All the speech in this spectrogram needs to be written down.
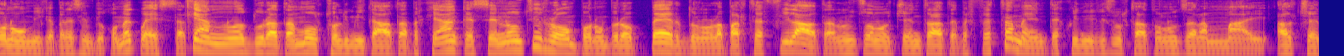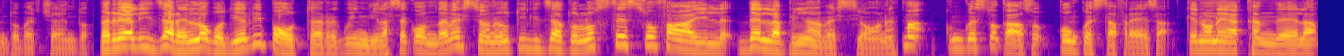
economiche per esempio come questa che hanno una durata molto limitata perché anche se non si rompono però perdono la parte affilata, non sono centrate perfettamente e quindi il risultato non sarà mai al 100%. Per realizzare il logo di Harry Potter, quindi la seconda versione, ho utilizzato lo stesso file della prima versione, ma in questo caso con questa fresa che non è a candela,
